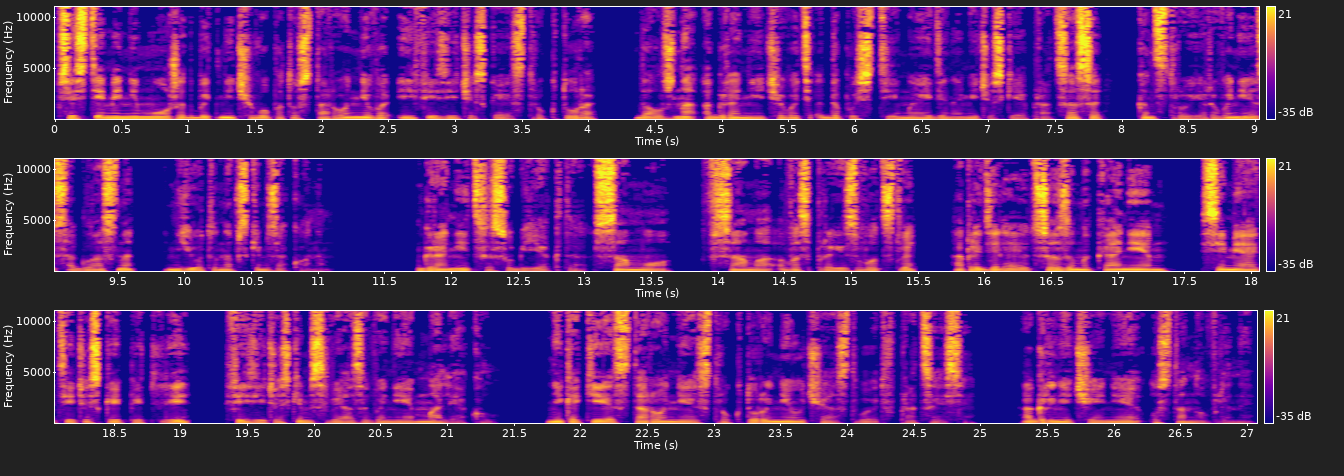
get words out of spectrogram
В системе не может быть ничего потустороннего, и физическая структура должна ограничивать допустимые динамические процессы конструирования согласно ньютоновским законам. Границы субъекта само в самовоспроизводстве определяются замыканием семиотической петли физическим связыванием молекул. Никакие сторонние структуры не участвуют в процессе. Ограничения установлены.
